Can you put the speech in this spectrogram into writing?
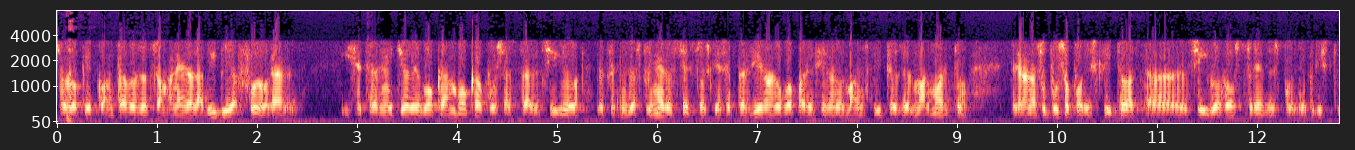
solo que contados de otra manera. La Biblia fue oral y se transmitió de boca en boca pues hasta el siglo los primeros textos que se perdieron luego aparecieron los manuscritos del Mar Muerto pero no se puso por escrito hasta el siglo II-III después de Cristo.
